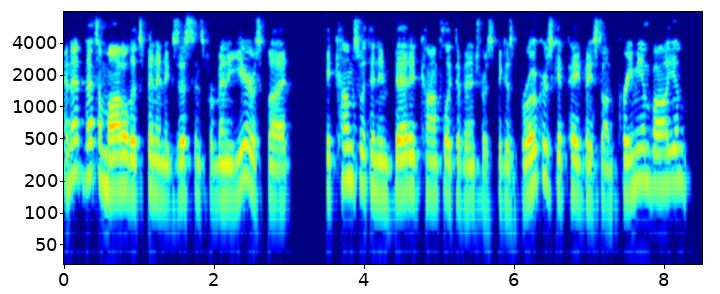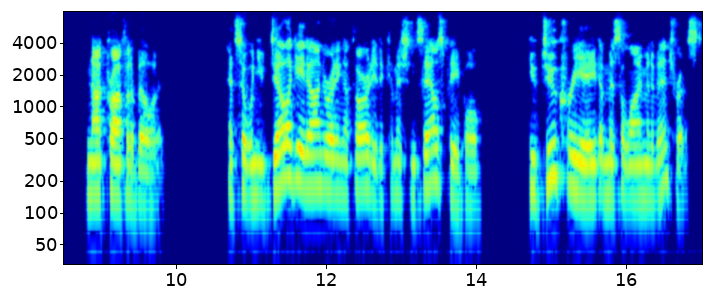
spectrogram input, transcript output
And that, that's a model that's been in existence for many years, but it comes with an embedded conflict of interest because brokers get paid based on premium volume, not profitability. And so when you delegate underwriting authority to commission salespeople, you do create a misalignment of interest.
